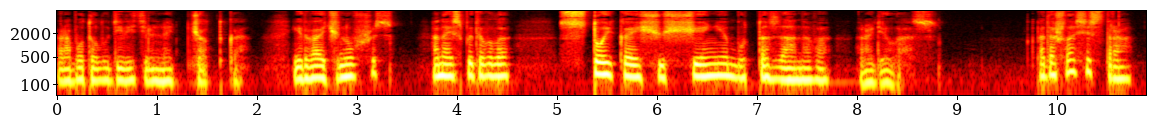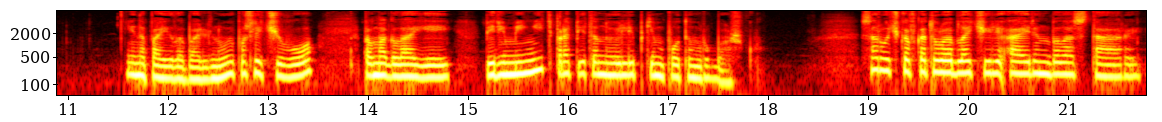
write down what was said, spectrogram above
работал удивительно четко. Едва очнувшись, она испытывала стойкое ощущение, будто заново родилась. Подошла сестра и напоила больную, после чего помогла ей переменить пропитанную липким потом рубашку. Сорочка, в которую облачили Айрин, была старой,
